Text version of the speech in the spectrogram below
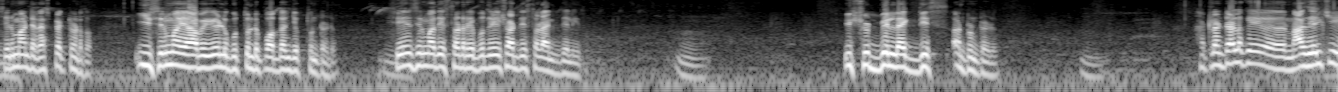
సినిమా అంటే రెస్పెక్ట్ ఉండదు. ఈ సినిమా యాభై ఏళ్ళు గుర్తుంటే పోద్దని చెప్తుంటాడు. సేమ్ సినిమా తీస్తాడు రేపు ఏ షాట్ తీస్తాడు ఆయనకు తెలియదు. ఈ షుడ్ బి లైక్ దిస్ అంటుంటాడు. అట్లాంటి వాళ్ళకి నాకు తెలిసి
